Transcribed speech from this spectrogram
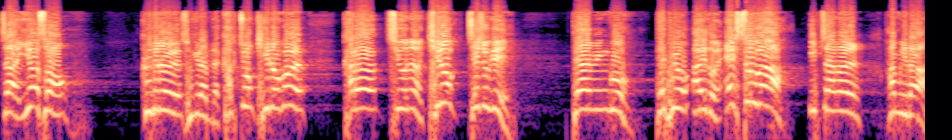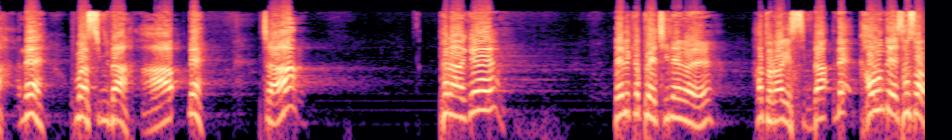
자, 이어서 그들을 소개합니다. 각종 기록을 갈아치우는 기록 제조기 대한민국 대표 아이돌 엑소가 입장을 합니다. 네, 고맙습니다. 아, 네. 자, 편하게 레드카페 진행을 하도록 하겠습니다. 네, 가운데 서서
